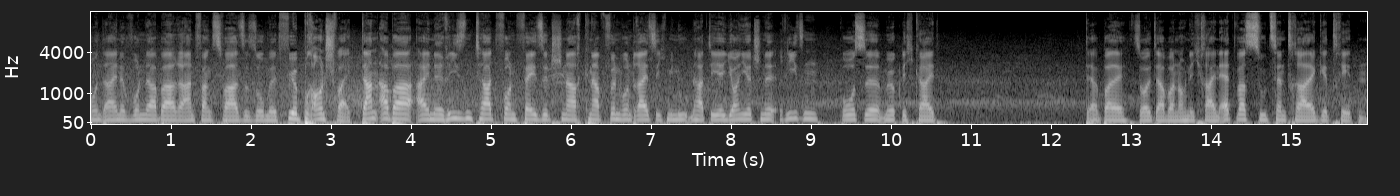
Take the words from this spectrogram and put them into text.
Und eine wunderbare Anfangsphase somit für Braunschweig. Dann aber eine Riesentat von Fasic nach knapp 35 Minuten hatte hier Jonic eine riesengroße Möglichkeit der Ball sollte aber noch nicht rein. Etwas zu zentral getreten.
